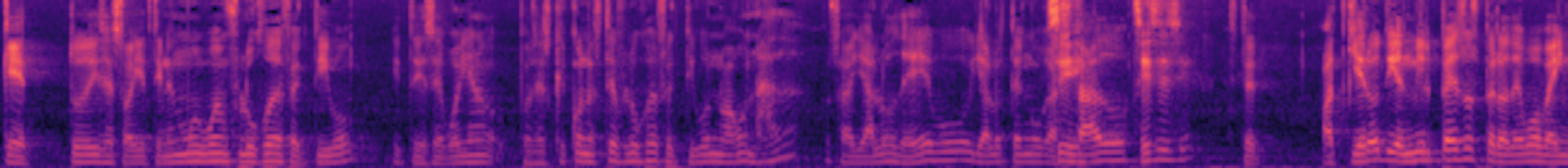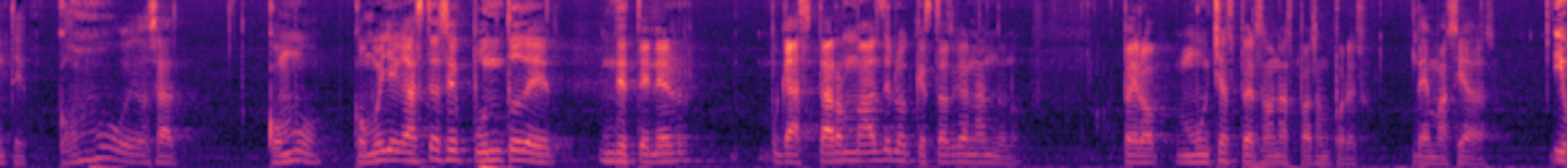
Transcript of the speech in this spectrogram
que tú dices, oye, tienes muy buen flujo de efectivo y te dice, oye, pues es que con este flujo de efectivo no hago nada. O sea, ya lo debo, ya lo tengo gastado. Sí, sí, sí. Este, adquiero 10 mil pesos, pero debo 20. ¿Cómo, güey? O sea, ¿cómo? ¿Cómo llegaste a ese punto de, de tener, gastar más de lo que estás ganando, no? Pero muchas personas pasan por eso. Demasiadas. Y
